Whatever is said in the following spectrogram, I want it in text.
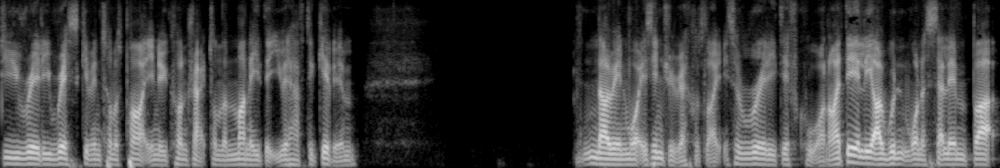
do you really risk giving Thomas Partey a new contract on the money that you would have to give him? Knowing what his injury record's like, it's a really difficult one. Ideally, I wouldn't want to sell him, but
